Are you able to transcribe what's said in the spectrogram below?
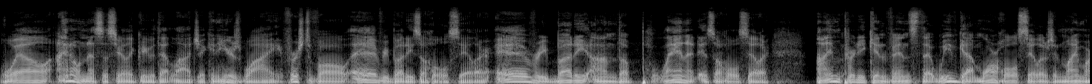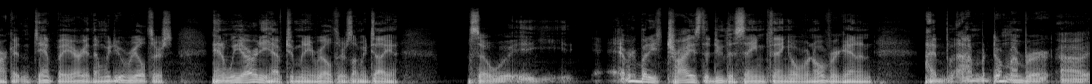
well i don't necessarily agree with that logic and here's why first of all everybody's a wholesaler everybody on the planet is a wholesaler i'm pretty convinced that we've got more wholesalers in my market in tampa bay area than we do realtors and we already have too many realtors let me tell you so everybody tries to do the same thing over and over again. And I, I don't remember uh,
